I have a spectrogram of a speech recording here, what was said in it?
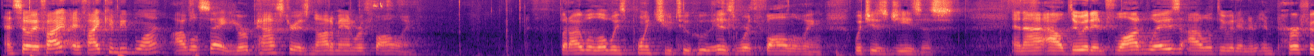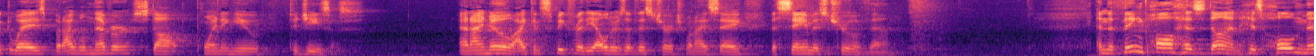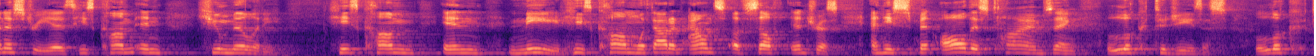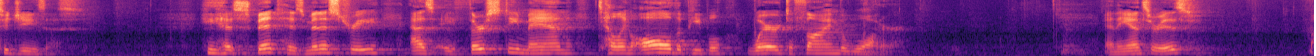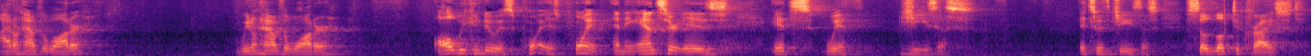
And so, if I, if I can be blunt, I will say, Your pastor is not a man worth following. But I will always point you to who is worth following, which is Jesus. And I, will do it in flawed ways, I will do it in imperfect ways, but I will never stop pointing you to Jesus. And I know I can speak for the elders of this church when I say the same is true of them. And the thing Paul has done, his whole ministry, is he's come in humility. He's come in need. He's come without an ounce of self interest. And he spent all this time saying, Look to Jesus. Look to Jesus. He has spent his ministry as a thirsty man, telling all the people where to find the water. And the answer is I don't have the water. We don't have the water. All we can do is point, is point. And the answer is it's with Jesus. It's with Jesus. So look to Christ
